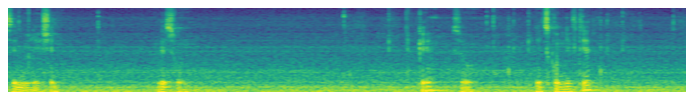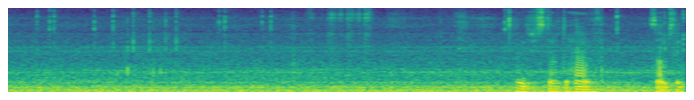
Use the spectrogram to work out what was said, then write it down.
simulation this one. Okay so it's connected. And you start to have something.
